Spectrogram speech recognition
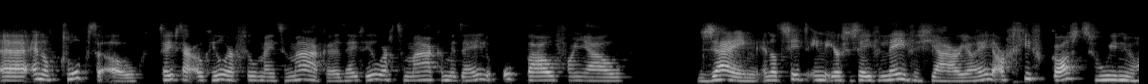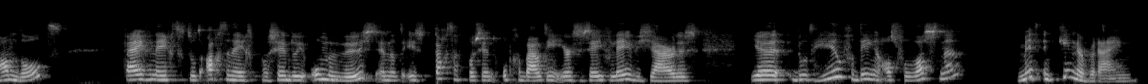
Uh, en dat klopte ook. Het heeft daar ook heel erg veel mee te maken. Het heeft heel erg te maken met de hele opbouw van jouw zijn. En dat zit in de eerste zeven levensjaar. Jouw hele archiefkast, hoe je nu handelt. 95 tot 98 procent doe je onbewust. En dat is 80 procent opgebouwd in je eerste zeven levensjaar. Dus je doet heel veel dingen als volwassene met een kinderbrein.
